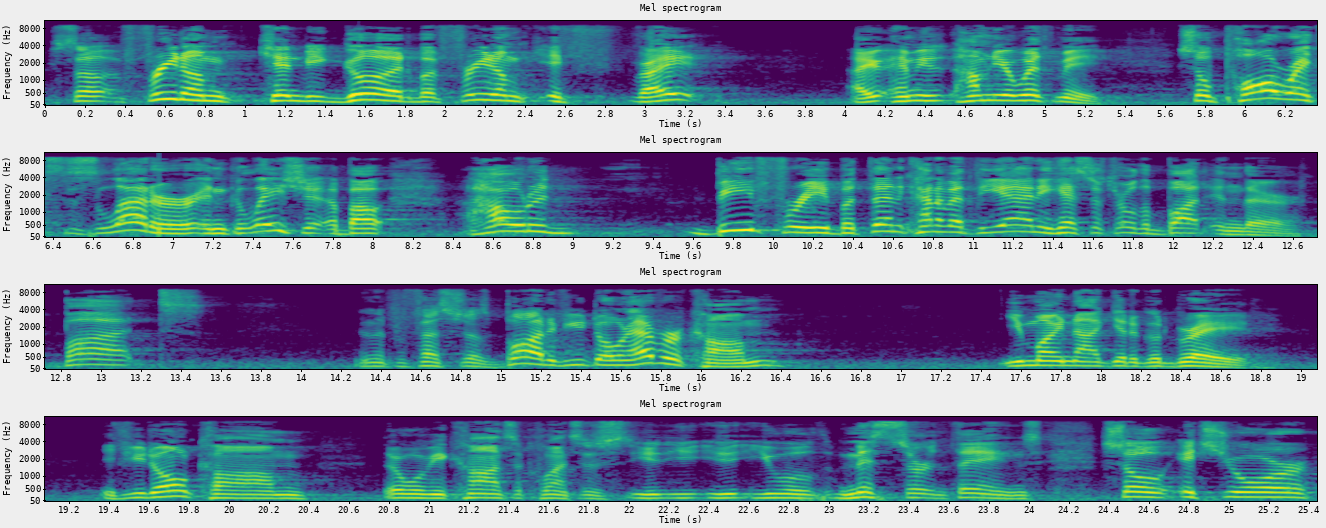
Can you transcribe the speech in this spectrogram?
So freedom can be good, but freedom, if, right? how, many, how many are with me? So Paul writes this letter in Galatia about how to be free, but then kind of at the end, he has to throw the but in there. But, and the professor says, but if you don't ever come, you might not get a good grade. If you don't come, there will be consequences. You, you, you will miss certain things. So it's your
